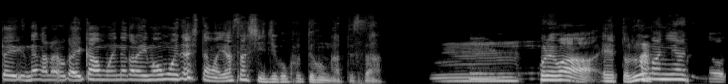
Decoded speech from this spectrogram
対長なるかいかん思いながら今思い出したのは優しい地獄って本があってさ。うん。これは、えっと、ルーマニア人の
